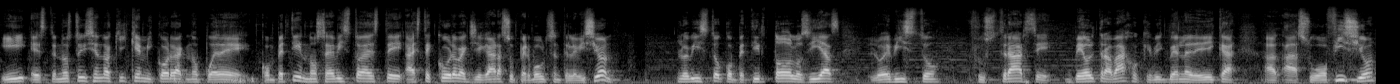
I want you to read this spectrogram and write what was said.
Y este, no estoy diciendo aquí que mi quarterback no puede competir. No se ha visto a este, a este llegar a Super Bowls en televisión. Lo he visto competir todos los días, lo he visto frustrarse, veo el trabajo que Big Ben le dedica a, a su oficio,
